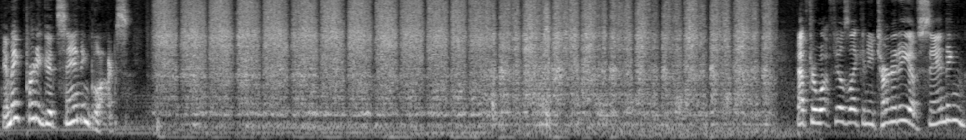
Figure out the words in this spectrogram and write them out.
they make pretty good sanding blocks. After what feels like an eternity of sanding,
